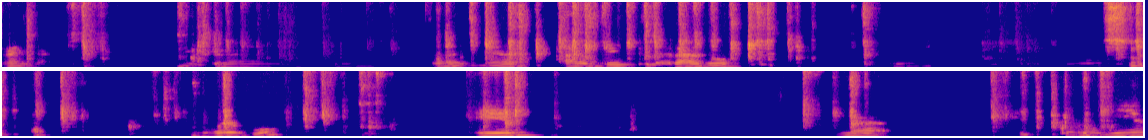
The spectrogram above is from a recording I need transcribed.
Bretaña. Ha declarado nuevo en la economía.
